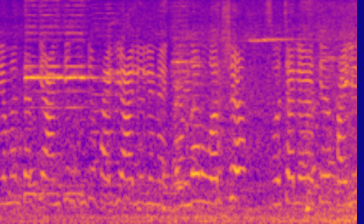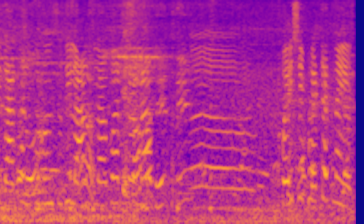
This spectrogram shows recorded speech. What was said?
ते म्हणतात की आणखी तुमचे फायली आलेले नाहीत. दोन दोन वर्ष शौचालयाचे फायली दाखल करून सुद्धा आज लाभार्थ्याला पैसे भेटत नाहीत.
